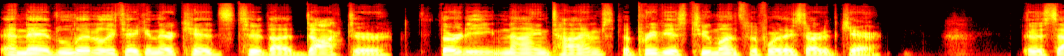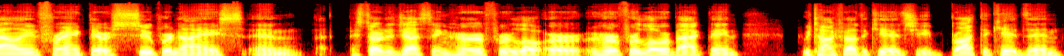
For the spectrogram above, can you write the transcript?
and they had literally taken their kids to the doctor 39 times the previous two months before they started care. It was Sally and Frank. They were super nice, and I started adjusting her for low or her for lower back pain. We talked about the kids. She brought the kids in.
